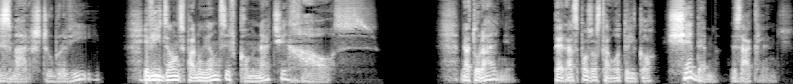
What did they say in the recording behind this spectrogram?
zmarszczył brwi, widząc panujący w komnacie chaos. Naturalnie teraz pozostało tylko siedem zaklęć.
